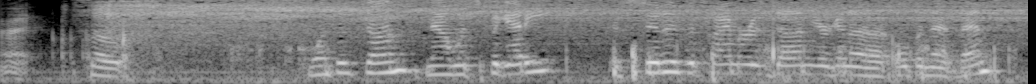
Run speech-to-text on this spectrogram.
All right, so once it's done, now with spaghetti, as soon as the timer is done, you're gonna open that vent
